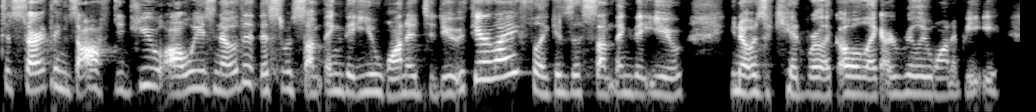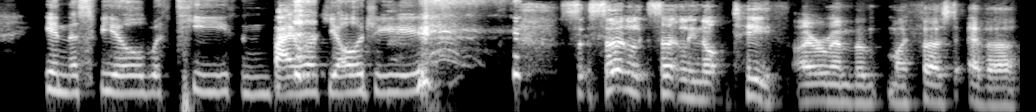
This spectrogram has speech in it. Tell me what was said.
to start things off, did you always know that this was something that you wanted to do with your life? Like, is this something that you, you know, as a kid were like, oh, like I really want to be in this field with teeth and bioarchaeology? certainly, certainly not teeth. I remember my first ever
